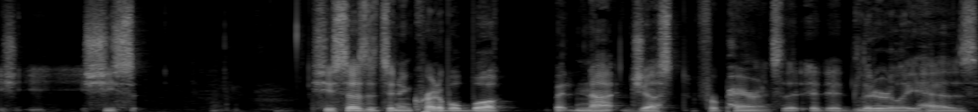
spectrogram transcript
she, she's she says it's an incredible book, but not just for parents. That it, it literally has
